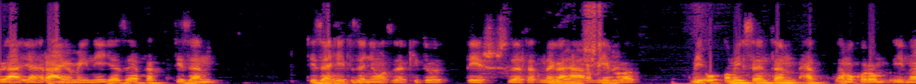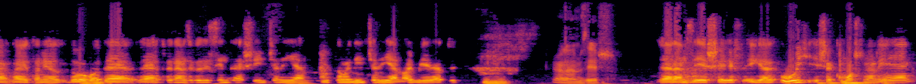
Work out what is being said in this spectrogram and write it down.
rá, rájön még 4 ezer, tehát 17-18 ezer kitöltés született meg Igen, a három év alatt. Ami, ami szerintem, hát nem akarom így nagyítani a dolgot, de lehet, hogy nemzetközi szinten sincsen ilyen, tudtam, hogy nincsen ilyen nagy méretű. Uh-huh. Elemzés. Elemzés, igen. Úgy, és akkor most van a lényeg,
